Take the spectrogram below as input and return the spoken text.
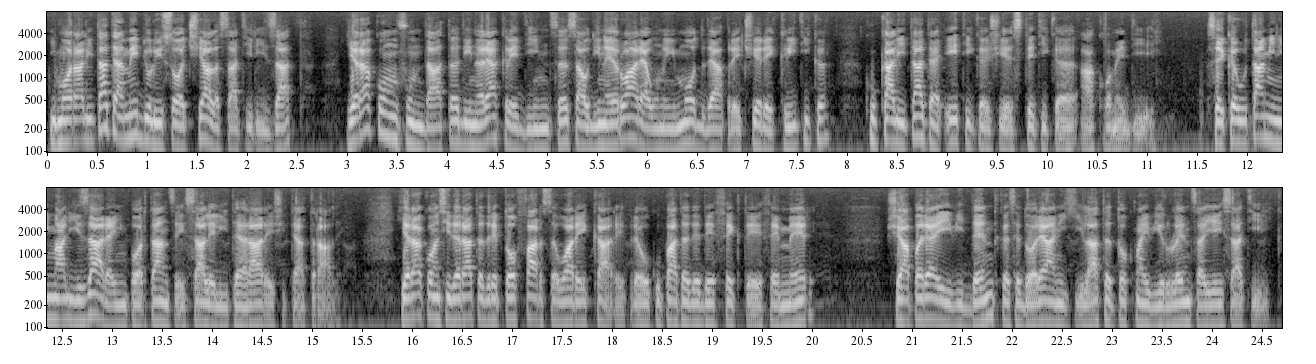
Imoralitatea mediului social satirizat, era confundată din rea credință sau din eroarea unui mod de apreciere critică cu calitatea etică și estetică a comediei. Se căuta minimalizarea importanței sale literare și teatrale. Era considerată drept o farsă oarecare, preocupată de defecte efemere, și apărea evident că se dorea anihilată tocmai virulența ei satirică.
